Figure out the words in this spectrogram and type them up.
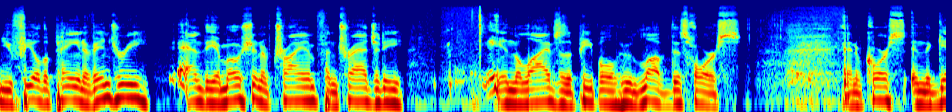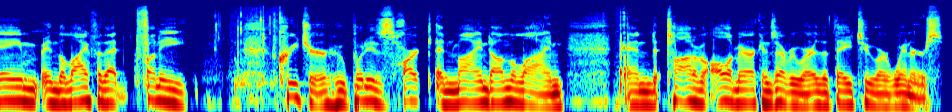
You feel the pain of injury and the emotion of triumph and tragedy in the lives of the people who loved this horse. And of course, in the game, in the life of that funny creature who put his heart and mind on the line and taught all Americans everywhere that they too are winners.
